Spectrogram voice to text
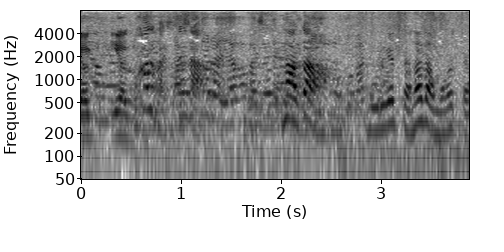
여기 여기. 나 아까 모르겠다. 나도 안 먹었다.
